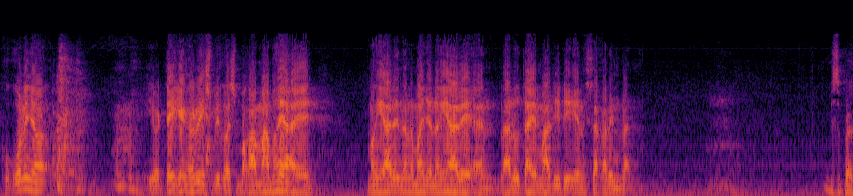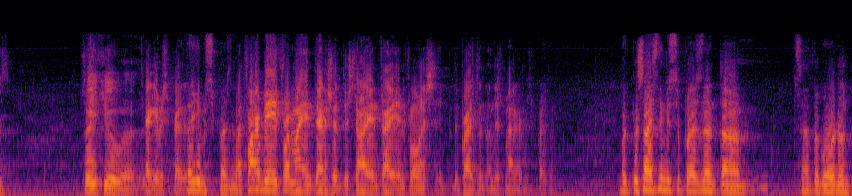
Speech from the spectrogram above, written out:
kukunin nyo, you're taking a risk because baka mamaya eh, mangyari na naman yung nangyari and lalo tayo madidiin sa karimlan. Mr. President. Thank you. uh, Thank you, Mr. President. Thank you, Mr. President. But far be it from my intention to try and try to influence the- the President on this matter, Mr. President. But precisely, Mr. President, um, Senator Gordon,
